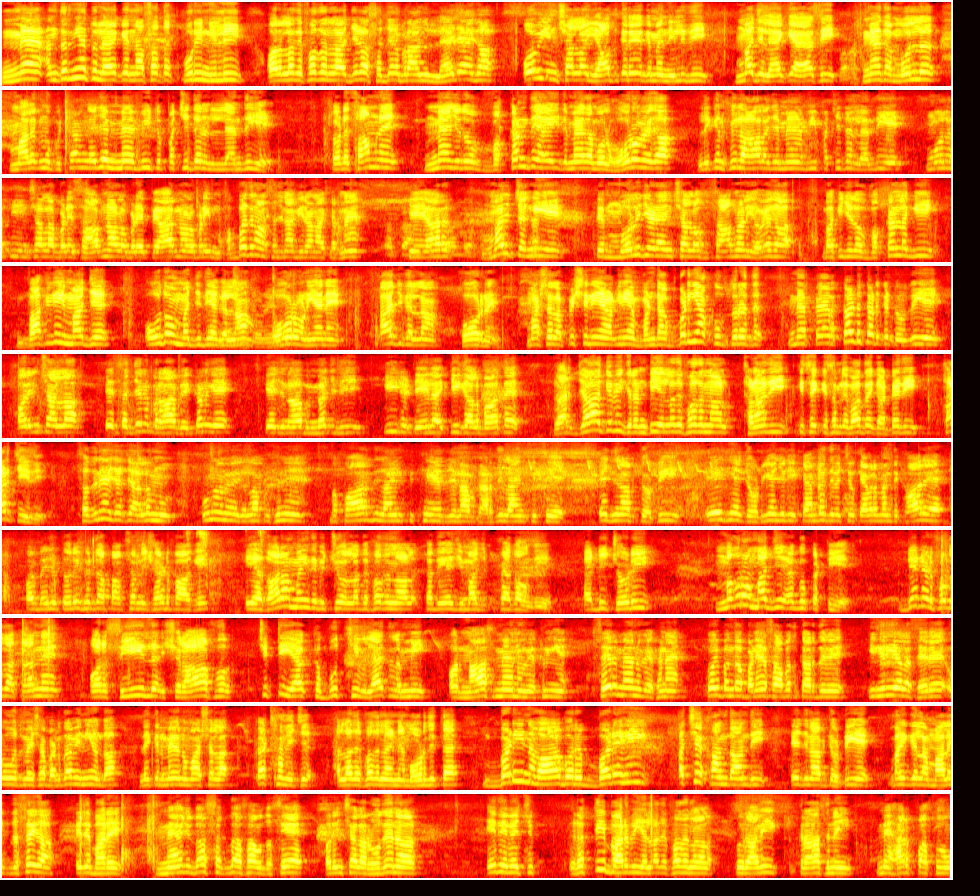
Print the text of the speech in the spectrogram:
ਮੈਂ ਅੰਦਰਨੀਆਂ ਤੋਂ ਲੈ ਕੇ ਨਾਸਾ ਤੱਕ ਪੂਰੀ ਨੀਲੀ ਔਰ ਅੱਲਾ ਦੇ ਫਜ਼ਲ ਨਾਲ ਜਿਹੜਾ ਸੱਜਣ ਭਰਾ ਨੂੰ ਲੈ ਜਾਏਗਾ ਉਹ ਵੀ ਇਨਸ਼ਾਅੱਲਾ ਯਾਦ ਕਰੇਗਾ ਕਿ ਮੈਂ ਨੀਲੀ ਦੀ ਮੱਝ ਲੈ ਕੇ ਆਇਆ ਸੀ ਮੈਂ ਦਾ ਮੁੱਲ ਮਾਲਕ ਨੂੰ ਪੁੱਛਾਂਗਾ ਜੇ ਮੈਂ 20 ਤੋਂ 25 ਦਿਨ ਲੈਂਦੀ ਏ ਤੁਹਾਡੇ ਸਾਹਮਣੇ ਮੈਂ ਜਦੋਂ ਵਕਣ ਤੇ ਆਈ ਤੇ ਮੈਂ ਦਾ ਮੁੱਲ ਹੋਰ ਹੋਵੇਗਾ ਲੇਕਿਨ ਫਿਲਹਾਲ ਅਜੇ ਮੈਂ 20 25 ਦਿਨ ਲੈਂਦੀ ਏ ਮੁੱਲ ਅਸੀਂ ਇਨਸ਼ਾਅੱਲਾ ਬੜੇ ਹਿਸਾਬ ਨਾਲ ਬੜੇ ਪਿਆਰ ਨਾਲ ਬੜੀ ਮੁਹੱਬਤ ਨਾਲ ਸਜਣਾ ਵੀਰਾਂ ਨਾਲ ਕਰਨਾ ਹੈ ਕਿ ਯਾਰ ਮੱਝ ਚੰਗੀ ਏ ਤੇ ਮੁੱਲ ਜਿਹੜਾ ਇਨਸ਼ਾਅੱਲਾ ਉਸ ਹਿਸਾਬ ਨਾਲ ਹੀ ਹੋਵੇਗਾ ਬਾਕੀ ਜਦੋਂ ਵਕਣ ਲੱਗੀ ਵਕ ਗਈ ਮੱਝ, ਉਦੋਂ ਮੱਝ ਦੀਆਂ ਗੱਲਾਂ ਹੋਰ ਹੋਣੀਆਂ ਨੇ, ਅੱਜ ਗੱਲਾਂ ਹੋਰ ਨੇ। ਮਾਸ਼ਾਅੱਲਾ, ਪਿਛਲੀਆਂ ਅਗਲੀਆਂ ਵੰਡਾਂ ਬੜੀਆਂ ਖੂਬਸੂਰਤ, ਮੈਂ ਪੈਰ ਕੱਢ ਕੱਢ ਕੇ ਟੁਰਦੀ ਏ ਔਰ ਇਨਸ਼ਾਅੱਲਾ ਇਹ ਸੱਜਣ ਭਰਾ ਵੇਖਣਗੇ ਕਿ ਜਨਾਬ ਮੱਝ ਦੀ ਕੀ ਡਿਟੇਲ ਹੈ, ਕੀ ਗੱਲਬਾਤ ਹੈ। ਘਰ ਜਾ ਕੇ ਵੀ ਗਰੰਟੀ ਅੱਲਾ ਦੇ ਫਜ਼ਲ ਨਾਲ ਥਣਾ ਦੀ, ਕਿਸੇ ਕਿਸਮ ਦੇ ਵਾਧੇ ਘਾਟੇ ਦੀ, ਹਰ ਚੀਜ਼ ਦੀ। ਸਦਨੇ ਚਾਚਾ ਆਲਮ ਨੂੰ। ਉਹਨਾਂ ਨੂੰ ਇਹ ਗੱਲਾਂ ਪੁੱਛਣੇ ਵਪਾਰ ਦੀ ਲਾਈਨ ਕਿੱਥੇ ਹੈ, ਜਨਾਬ ਘਰ ਦੀ ਲਾਈਨ ਕਿੱਥੇ ਹੈ। ਇਹ ਜਨਾਬ ਝੋਟੀ, ਇਹ ਜੀਆਂ ਝੋਟੀਆਂ ਜਿਹੜੀ ਕੈਮਰੇ ਦੇ ਵਿੱਚ ਕੈਮਰਾਮੈਨ ਦਿਖਾ ਰਿਹਾ ਹੈ ਔਰ ਮੇਰੀ ਟੋਰੀ ਫਿਰਦਾ ਪਾਕਿਸਤਾਨ ਦੀ ਸ਼ਰਟ ਪਾ ਕੇ, ਇਹ ਹਜ਼ਾਰਾਂ ਮਹੀਂ ਦੇ ਵਿੱਚੋਂ ਅੱਲਾ ਦੇ ਫਜ਼ਲ ਨਾਲ ਕਦੇ ਇਹ ਜੀ ਮੱਝ ਪੈਦਾ ਹੁੰਦੀ ਹੈ। ਐਡੀ ਚੋੜੀ, ਮਗਰੋਂ ਮੱਝ ਅੱਗੋਂ ਕੱਟੀ ਹੈ। ਡੇਢ ਡੇਢ ਫੁੱਟ ਦਾ ਕੰਨ ਹੈ ਔਰ ਸੀਲ, ਸ਼ਰਾਫ, ਚਿੱਟੀ ਅੱਖ, ਬੁੱਥੀ, ਵਲੈਤ ਲੰਮੀ ਔਰ ਨਾਸ ਮੈਂ ਨੂੰ ਵੇਖਣੀ ਹੈ। ਸਿਰ ਮੈਂ ਨੂੰ ਵੇਖਣਾ ਕੋਈ ਬੰਦਾ ਬਣਿਆ ਸਾਬਤ ਕਰ ਦੇਵੇ ਕਿੰਗਰੀ ਵਾਲਾ ਸਿਰ ਹੈ, ਉਹ ਹਮੇਸ਼ਾ ਬਣਦਾ ਵੀ ਨਹੀਂ ਹੁੰਦਾ, ਲੇਕਿਨ ਮੈਂ ਉਹਨੂੰ ਮਾਸ਼ਾਅੱਲਾ ਇਕੱਠਾਂ ਵਿੱਚ ਅੱਲਾ ਦੇ ਫਜ਼ਲ ਨਾਲ ਨੇ ਮੋੜ ਦਿੱਤਾ ਬੜੀ ਨਵਾਬ ਔਰ ਬੜੇ ਹੀ ਅੱਛੇ ਖਾਨਦਾਨ ਦੀ ਇਹ ਜਨਾਬ ਝੋਟੀ ਹੈ। ਬਾਕੀ ਗੱਲਾਂ ਮਾਲਕ ਦੱਸੇਗਾ, ਇਹਦੇ ਬਾਰੇ ਮੈਂ ਜੋ ਦੱਸ ਸਕਦਾ ਸਾਂ, ਉਹ ਦੱਸਿਆ ਔਰ ਇਨਸ਼ਾਅੱਲਾ ਰੋਜ਼ੇ ਨਾਲ ਇਹਦੇ ਵਿੱਚ ਰੱਤੀ ਭਰ ਵੀ ਅੱਲਾ ਦੇ ਫਜ਼ਲ ਨਾਲ ਕੋਈ ਰਾਵੀ ਕਰਾਸ ਨਹੀਂ। ਮੈਂ ਹਰ ਪਾਸੋਂ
